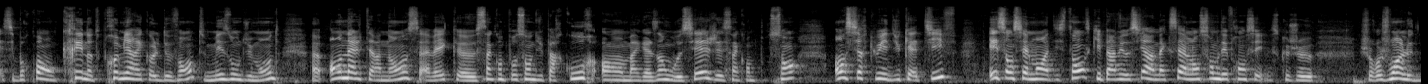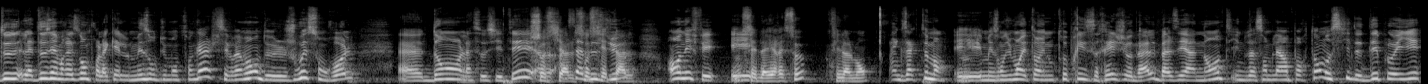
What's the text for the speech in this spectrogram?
Et c'est pourquoi on crée notre première école de vente, Maison du Monde, euh, en alternance avec 50% du parcours en magasin ou au siège et 50% en circuit éducatif essentiellement à distance, qui permet aussi un accès à l'ensemble des Français. Parce que je, rejoins la deuxième raison pour laquelle Maison du Monde s'engage, c'est vraiment de jouer son rôle euh, dans la société. Sociale, sociétale. En effet. C'est de la RSE finalement. Exactement. Et mmh. Maison du Monde étant une entreprise régionale basée à Nantes, il nous a semblé important aussi de déployer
